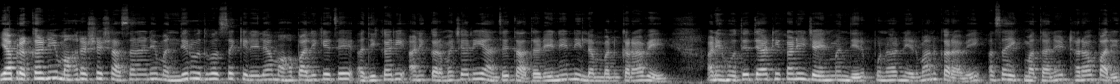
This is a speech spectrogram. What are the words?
या प्रकरणी महाराष्ट्र शासनाने मंदिर उद्ध्वस्त केलेल्या महापालिकेचे अधिकारी आणि कर्मचारी यांचे तातडीने निलंबन करावे आणि होते त्या ठिकाणी जैन मंदिर पुनर्निर्माण करावे असा एकमताने ठराव पारित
